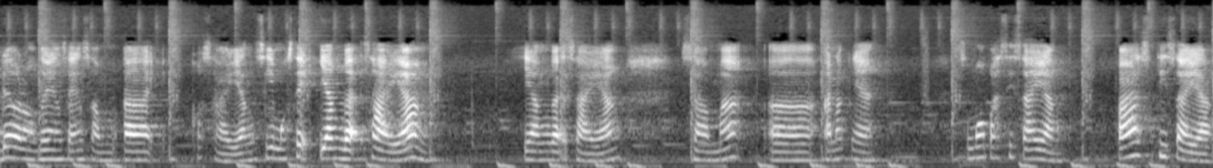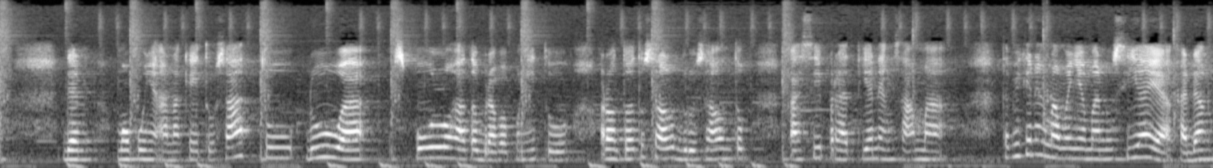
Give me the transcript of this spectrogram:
ada orang tua yang sayang sama uh, kok sayang sih? Maksudnya yang nggak sayang yang nggak sayang sama uh, anaknya. Semua pasti sayang pasti sayang. Dan mau punya anaknya itu satu, dua, sepuluh atau berapapun itu orang tua tuh selalu berusaha untuk kasih perhatian yang sama. Tapi kan yang namanya manusia ya kadang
